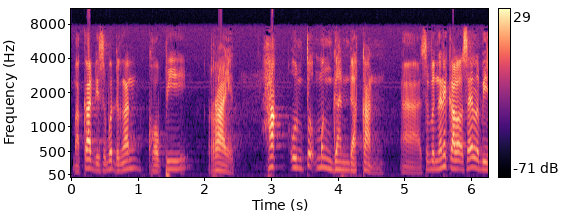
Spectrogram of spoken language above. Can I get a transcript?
maka disebut dengan copyright. Hak untuk menggandakan. Nah, sebenarnya kalau saya lebih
